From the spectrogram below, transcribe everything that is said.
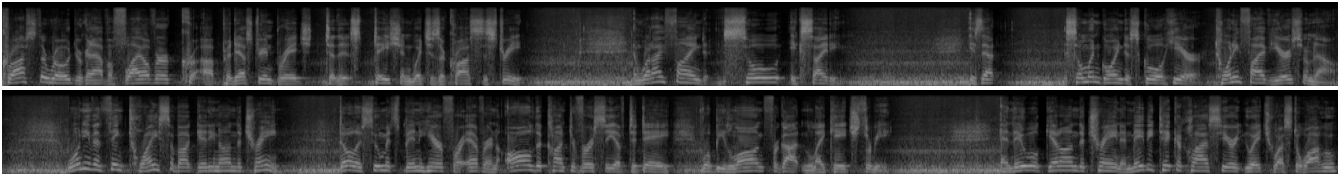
Cross the road, you're going to have a flyover uh, pedestrian bridge to the station, which is across the street. And what I find so exciting is that someone going to school here 25 years from now won't even think twice about getting on the train. They'll assume it's been here forever, and all the controversy of today will be long forgotten, like H3. And they will get on the train and maybe take a class here at UH West Oahu,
